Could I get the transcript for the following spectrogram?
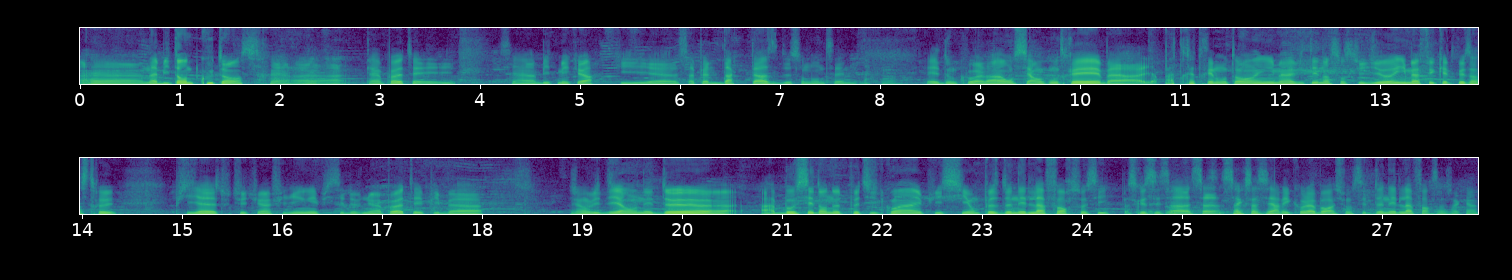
un habitant de Coutances, euh, un pote, et c'est un beatmaker qui euh, s'appelle Dark Taz de son nom de scène. Et donc voilà, on s'est rencontrés bah, il n'y a pas très très longtemps. Il m'a invité dans son studio, il m'a fait quelques instrus. Puis il a tout de suite eu un feeling, et puis c'est devenu un pote. Et puis bah, j'ai envie de dire, on est deux euh, à bosser dans notre petit coin. Et puis si on peut se donner de la force aussi, parce que c'est ça, ça, ça que ça sert les collaborations, c'est de donner de la force à chacun.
